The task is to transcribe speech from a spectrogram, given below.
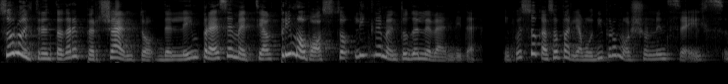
Solo il 33% delle imprese mette al primo posto l'incremento delle vendite. In questo caso parliamo di promotion and sales.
